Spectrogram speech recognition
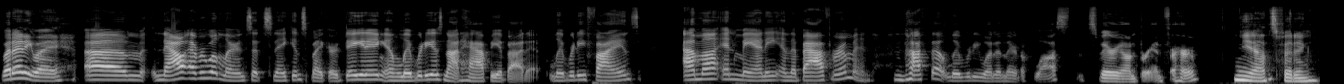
But anyway, um now everyone learns that Snake and Spike are dating and Liberty is not happy about it. Liberty finds Emma and Manny in the bathroom and not that Liberty went in there to floss. It's very on brand for her. Yeah, it's fitting.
